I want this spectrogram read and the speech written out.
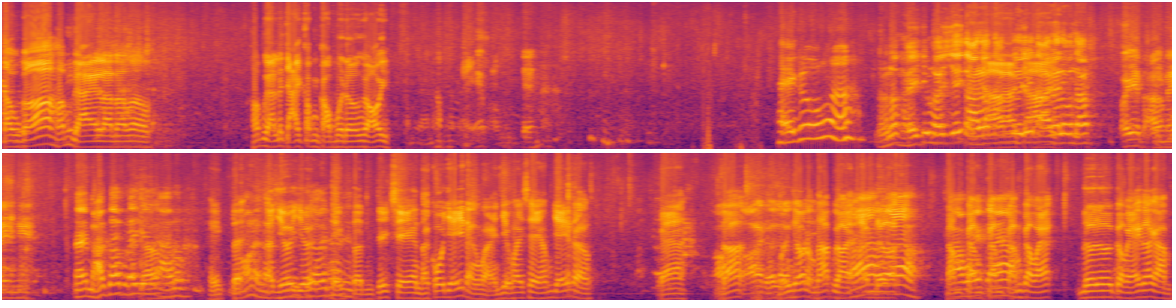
đâu có hổng gài là, là, là hổng gài nó chạy còng còng ngoài đường rồi. Nó thiệt luôn hả? Rồi nó thiệt chứ lại giấy tờ tâm ơi, đưa giấy tờ ra luôn tâm có giấy tờ đây nghe đây mở cốp lấy giấy tờ luôn. thiệt này là ở dưới dưới. đó. thiệt tình chiếc xe người ta có giấy đàng hoàng chứ phải xe không giấy đâu. Dạ đó biển số đồng tháp rồi Đó, em đưa. đó. cầm cầm cầm cầm cà quẹt đưa đưa cà quẹt ra cầm.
